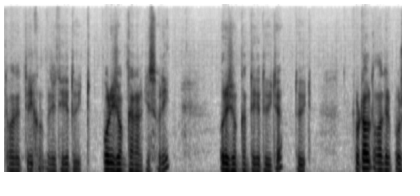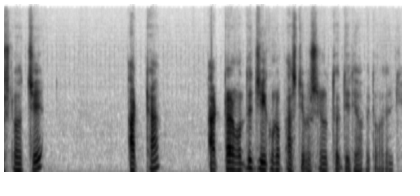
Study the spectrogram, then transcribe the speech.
তোমাদের ত্রিকোণমিতি থেকে দুইটা পরিসংখ্যান আর কি সরি পরিসংখ্যান থেকে দুইটা দুইটা টোটাল তোমাদের প্রশ্ন হচ্ছে আটটা। আটটার মধ্যে যে কোনো পাঁচটি প্রশ্নের উত্তর দিতে হবে তোমাদেরকে।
